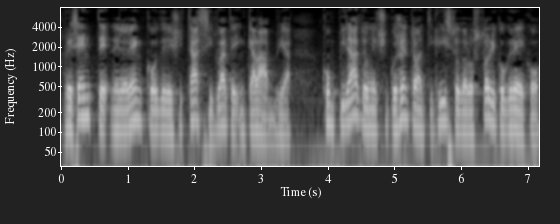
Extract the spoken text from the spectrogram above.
presente nell'elenco delle città situate in Calabria, compilato nel 500 a.C. dallo storico greco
